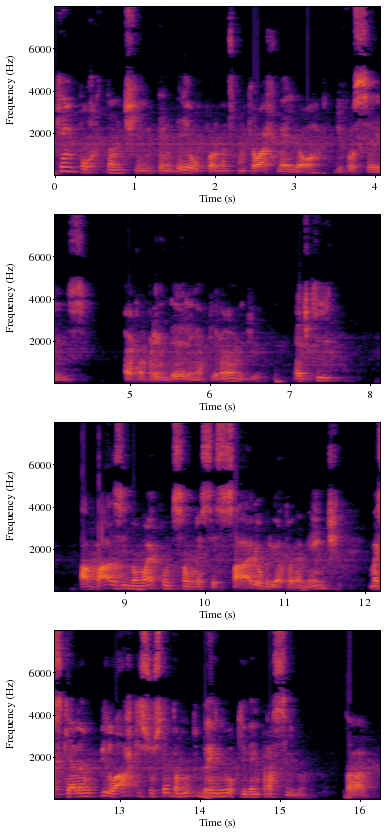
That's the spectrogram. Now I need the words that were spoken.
que é importante entender, ou pelo menos como que eu acho melhor de vocês é, compreenderem a pirâmide, é de que a base não é condição necessária obrigatoriamente, mas que ela é um pilar que sustenta muito bem o que vem para cima, tá?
